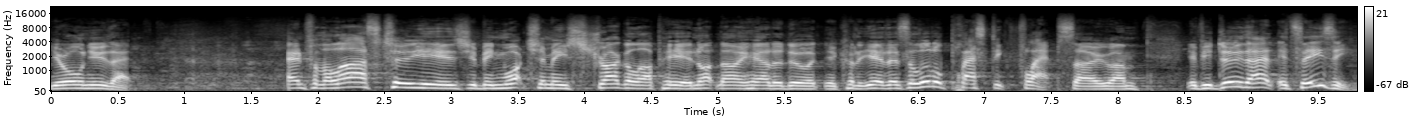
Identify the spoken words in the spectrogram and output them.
You all knew that. And for the last two years, you've been watching me struggle up here, not knowing how to do it. You could, yeah, there's a little plastic flap. So um, if you do that, it's easy.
